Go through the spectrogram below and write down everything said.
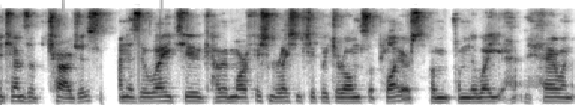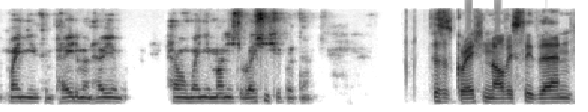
in terms of charges and as a way to have a more efficient relationship with your own suppliers from, from the way how and when you can pay them and how you how and when you manage the relationship with them. This is great. And obviously then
